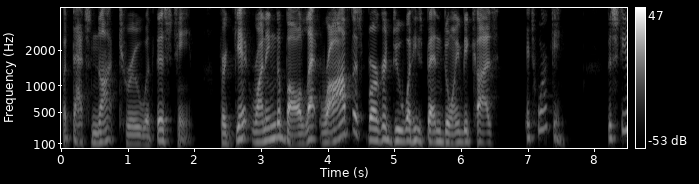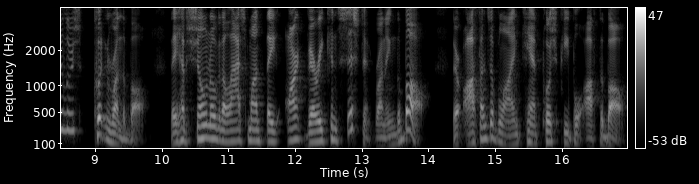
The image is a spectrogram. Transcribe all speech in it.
but that's not true with this team. Forget running the ball. Let Roethlisberger do what he's been doing because it's working. The Steelers couldn't run the ball. They have shown over the last month they aren't very consistent running the ball. Their offensive line can't push people off the ball.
